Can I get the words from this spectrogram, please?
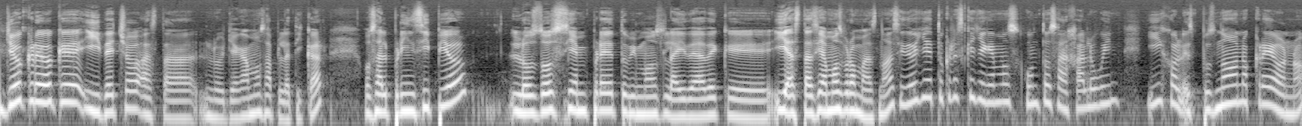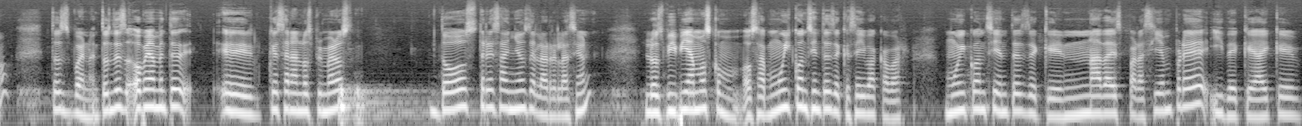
Yo creo que, y de hecho hasta lo llegamos a platicar, o sea, al principio los dos siempre tuvimos la idea de que, y hasta hacíamos bromas, ¿no? Así de, oye, ¿tú crees que lleguemos juntos a Halloween? Híjoles, pues no, no creo, ¿no? Entonces, bueno, entonces obviamente, eh, ¿qué serán los primeros dos, tres años de la relación? Los vivíamos como, o sea, muy conscientes de que se iba a acabar, muy conscientes de que nada es para siempre y de que hay que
